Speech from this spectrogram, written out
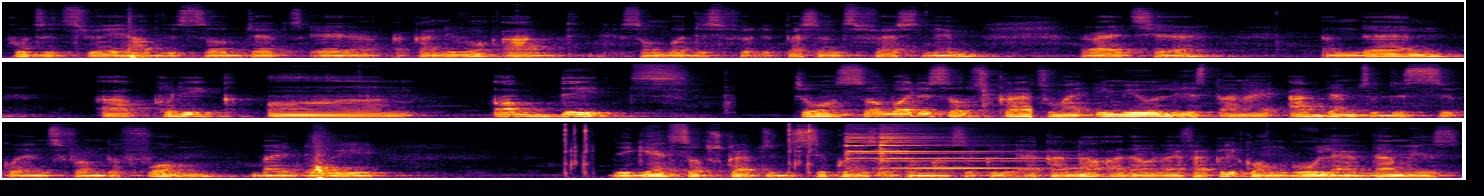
put it where you have the subject area. I can even add somebody's the person's first name right here. And then I'll click on updates so when somebody subscribes to my email list and I add them to this sequence from the form by the way they get subscribed to the sequence automatically. I can now add another. If I click on go live, that means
